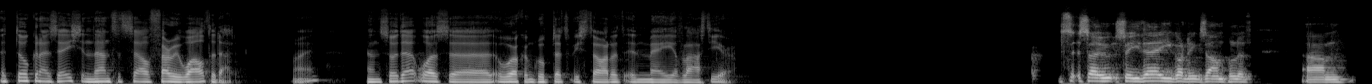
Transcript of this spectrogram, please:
tokenization lends itself very well to that, right? And so that was uh, a working group that we started in May of last year. so so there you got an example of um,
